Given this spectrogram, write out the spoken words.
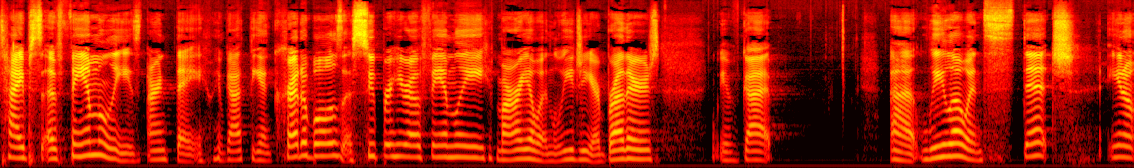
types of families, aren't they? We've got the Incredibles, a superhero family. Mario and Luigi are brothers. We've got uh, Lilo and Stitch. You know,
